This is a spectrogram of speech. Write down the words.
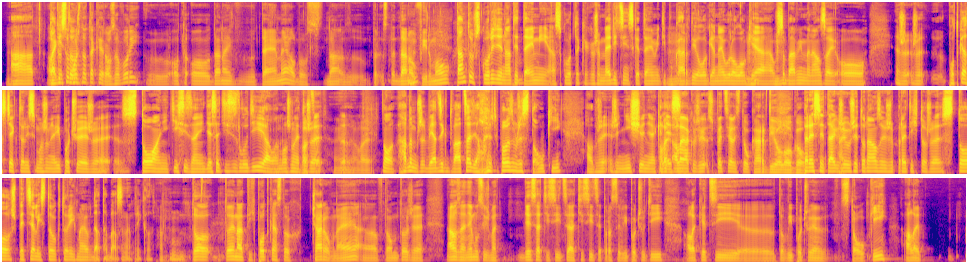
Mhm. A Ale takisto... to sú možno také rozhovory uh, o, o danej téme alebo s, da, s danou mm-hmm. firmou? Tam to už skôr ide na tie mm-hmm. témy a skôr také akože medicínske témy typu mm-hmm. kardiológia, neurológia mm-hmm. a už sa mhm. bavíme naozaj o že, že podcaste, ktorý si možno nevypočuje, že 100 ani 1000 ani 10 tisíc ľudí, ale možno je to, 20, že... hej, ale... No, hádam, že viac k 20, ale povedzme, že stovky, alebo že, že nižšie nejaké... Ale, 10. ale akože špecialistov kardiológov. Presne tak, že už je to naozaj že pre týchto, že 100 špecialistov, ktorých majú v databáze napríklad. A to, to je na tých podcastoch čarovné eh, v tomto, že naozaj nemusíš mať 10 tisíce a tisíce proste vypočutí, ale keď si eh, to vypočuje stovky, ale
